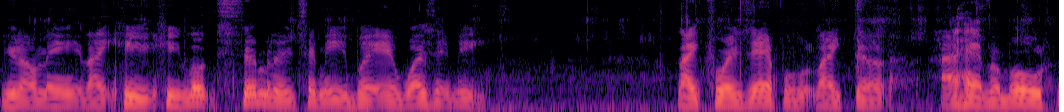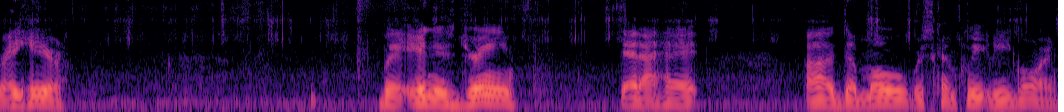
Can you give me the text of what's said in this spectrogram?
You know what I mean? Like he, he looked similar to me, but it wasn't me. Like for example, like the I have a mole right here. But in this dream that I had, uh, the mole was completely gone.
